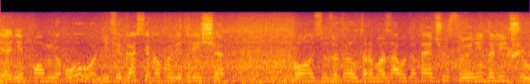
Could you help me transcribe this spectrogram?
я не помню. О, нифига себе, какой ветрище. Полностью закрыл тормоза. Вот это я чувствую, не долечу.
